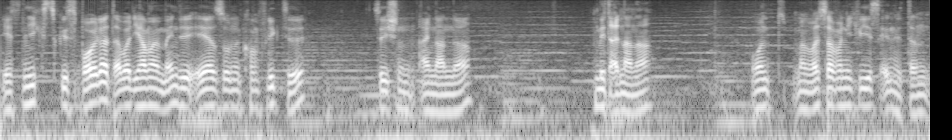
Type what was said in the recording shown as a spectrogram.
Jetzt nichts gespoilert, aber die haben am Ende eher so eine Konflikte zwischeneinander. Miteinander. Und man weiß aber nicht, wie es endet. Dann,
